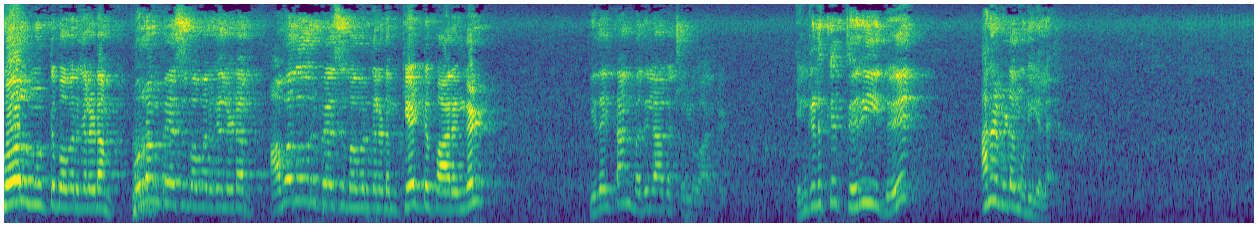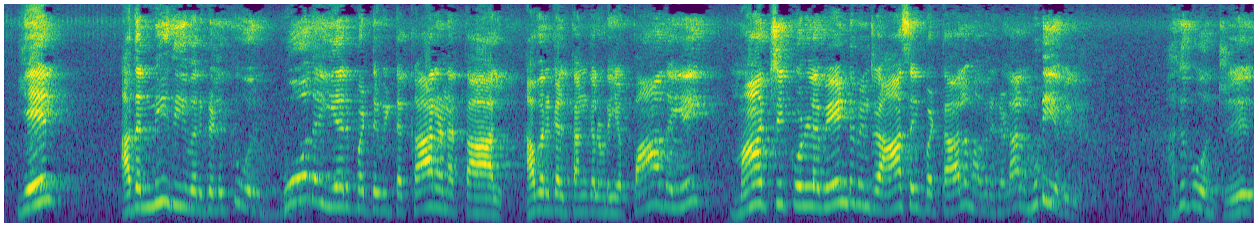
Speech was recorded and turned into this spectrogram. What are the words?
கோல் மூட்டுபவர்களிடம் புறம் பேசுபவர்களிடம் அவதூறு பேசுபவர்களிடம் கேட்டு பாருங்கள் இதைத்தான் பதிலாக சொல்லுவார்கள். எங்களுக்கு தெரியுது ஆனால் விட முடியலை. ஏன்? அதன் மீது இவர்களுக்கு ஒரு போதை ஏற்பட்டு விட்ட காரணத்தால் அவர்கள் தங்களுடைய பாதையை மாற்றிக்கொள்ள வேண்டும் என்று ஆசைப்பட்டாலும் அவர்களால் முடியவில்லை. அதுபோன்று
